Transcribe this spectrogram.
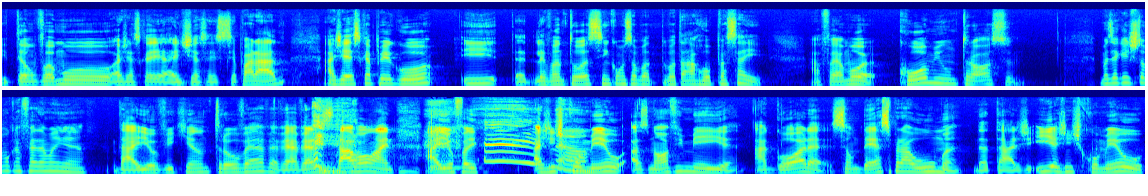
Então vamos. A Jéssica, a gente já saiu separado. A Jéssica pegou e eh, levantou assim, começou a bot- botar a roupa pra sair. Ela falou, amor, come um troço. Mas é que a gente tomou café da manhã. Daí eu vi que entrou o Véia. Véia Vera estava online. Aí eu falei. A gente não. comeu às nove e meia. Agora são dez para uma da tarde. E a gente comeu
